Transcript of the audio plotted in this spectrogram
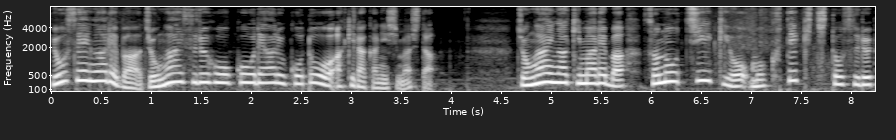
要請があれば除外する方向であることを明らかにしました。除外が決まればその地域を目的地とする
